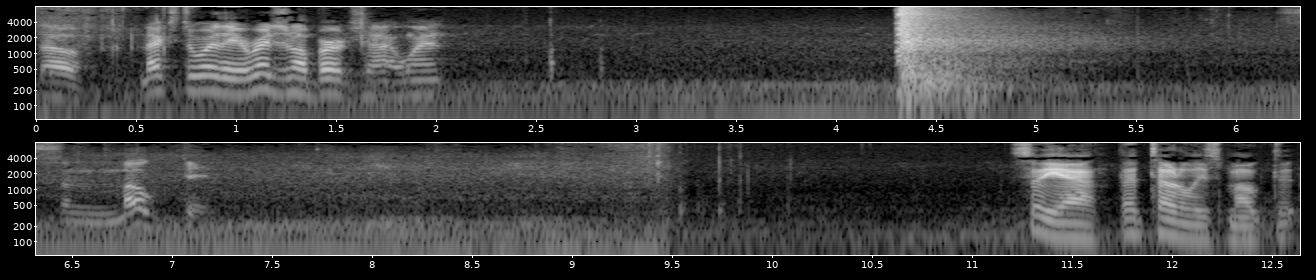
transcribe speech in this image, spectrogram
So next to where the original birdshot went, smoked it. So yeah, that totally smoked it.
